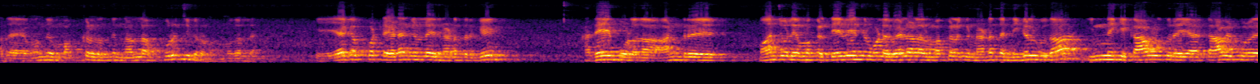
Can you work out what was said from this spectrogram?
அதை வந்து மக்கள் வந்து நல்லா புரிஞ்சுக்கிறணும் முதல்ல. ஏகப்பட்ட இடங்களில் இது நடந்திருக்கு. அதே போல தான் அன்று மாஞ்சோலை மக்கள் தேவேந்திர குல வேளாளர் மக்களுக்கு நடந்த நிகழ்வு தான் இன்னைக்கு காவல்துறை காவல்துறை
